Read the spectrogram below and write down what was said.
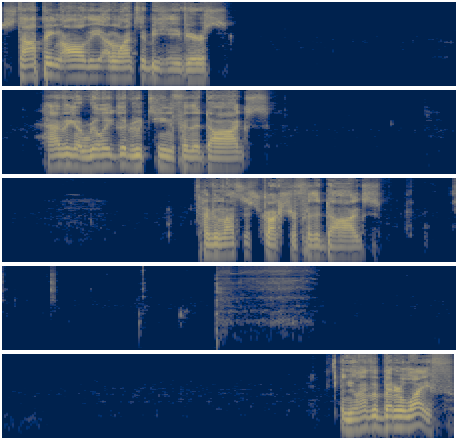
stopping all the unwanted behaviors, having a really good routine for the dogs, having lots of structure for the dogs. And you'll have a better life.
